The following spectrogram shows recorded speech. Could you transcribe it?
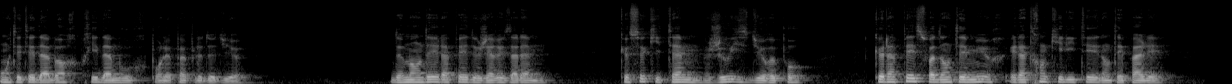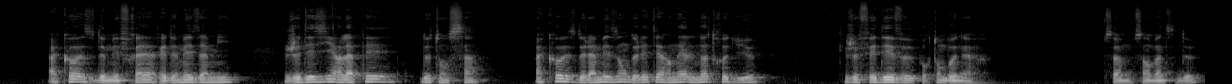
ont été d'abord pris d'amour pour le peuple de Dieu, Demandez la paix de Jérusalem, que ceux qui t'aiment jouissent du repos, que la paix soit dans tes murs et la tranquillité dans tes palais. À cause de mes frères et de mes amis, je désire la paix de ton sein, à cause de la maison de l'Éternel notre Dieu, je fais des vœux pour ton bonheur. Psaume 122,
